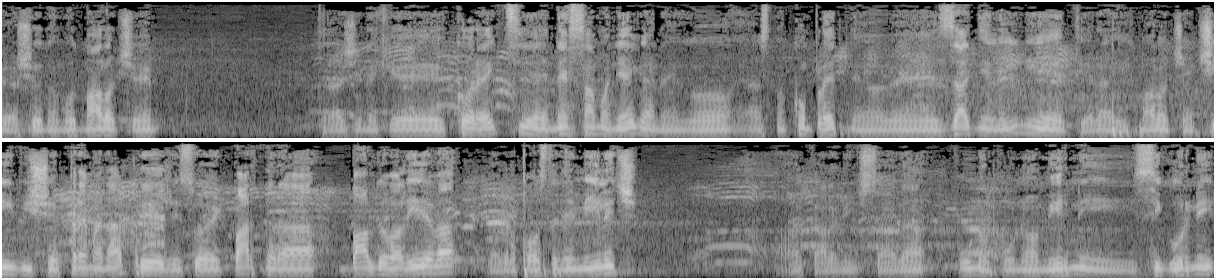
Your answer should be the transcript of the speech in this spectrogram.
još jednom od malo će traži neke korekcije, ne samo njega, nego jasno kompletne ove zadnje linije, tjera ih malo će čim više prema naprijed svojeg partnera Baldo Valijeva, dobro postavljen Milić. A Kalinić sada puno, puno mirniji i sigurniji.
